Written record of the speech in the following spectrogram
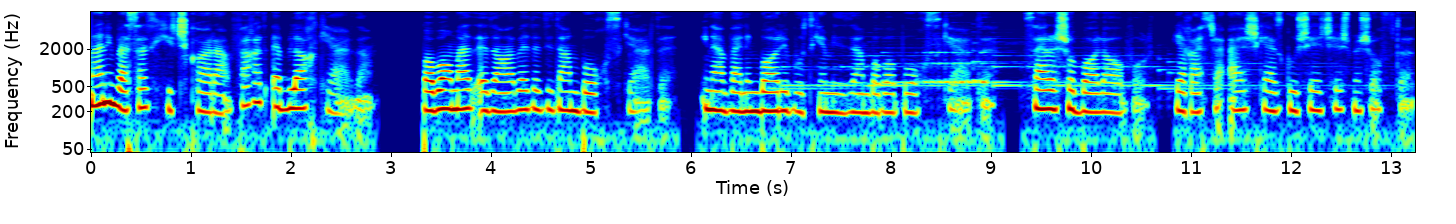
من این وسط هیچ کارم. فقط ابلاغ کردم. بابا اومد ادامه بده دیدم بغز کرده. این اولین باری بود که می‌دیدم بابا بغز کرده. سرش رو بالا آورد. یه قطر اشک از گوشه چشمش افتاد.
